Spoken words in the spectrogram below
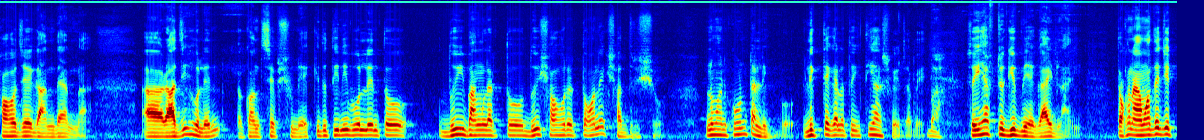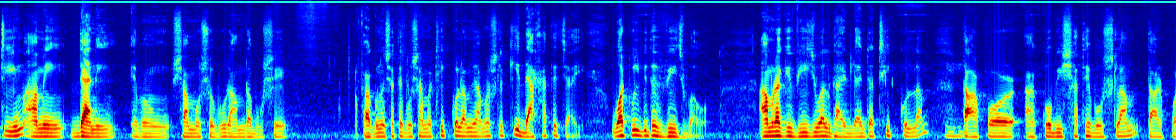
সহজে গান দেন না। রাজি হলেন কনসেপ্ট শুনে। কিন্তু তিনি বললেন তো দুই বাংলার তো দুই শহরের তো অনেক সাদৃশ্য। নোমান কোনটা লিখব? লিখতে গেলে তো ইতিহাস হয়ে যাবে। So you have to give me a guideline তখন আমাদের যে টিম আমি ড্যানি এবং সাম্য সবুর আমরা বসে ফাগুনের সাথে বসে আমরা ঠিক করলাম যে আমরা আসলে কী দেখাতে চাই। What will be the visual আমরা কি ভিজুয়াল গাইডলাইনটা ঠিক করলাম। তারপর কবির সাথে বসলাম। তারপর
